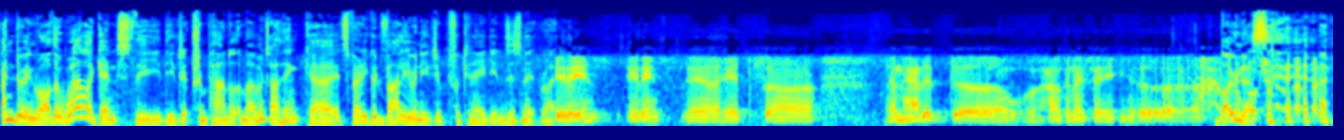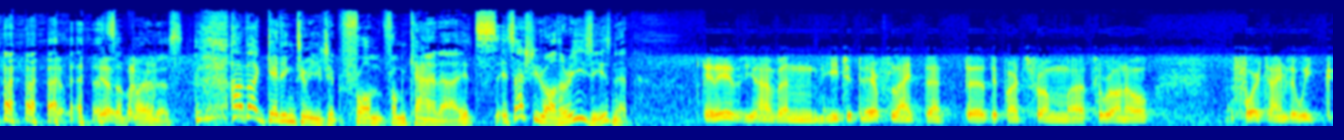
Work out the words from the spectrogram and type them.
And doing rather well against the, the Egyptian pound at the moment. I think uh, it's very good value in Egypt for Canadians, isn't it? Right. It now? is. It is. Uh, it's uh, an added, uh, how can I say? Uh, bonus. yep, It's a bonus. How about getting to Egypt from, from Canada? It's, it's actually rather easy, isn't it? It is. You have an Egypt Air flight that uh, departs from uh, Toronto four times a week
